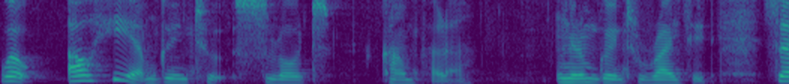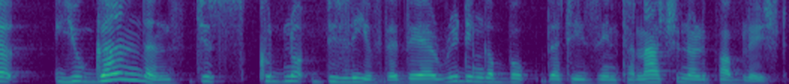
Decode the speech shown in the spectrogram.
well, out here I'm going to slot Kampala and I'm going to write it. So Ugandans just could not believe that they are reading a book that is internationally published,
